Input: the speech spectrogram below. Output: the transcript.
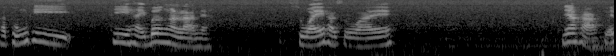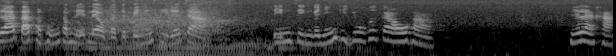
ผ้าถุงที่ที่ให้เบิ่งอันละเนี่ย สวยค่ะสวย เนี่ยค่ะ เวลาตัดผ้าถุงสำเร็จแล้วก็จะเป็นยังสีเด้อจ้ะตีนสินกับยังที่อยู่คือเก่าค่ะ นี่แหละค่ะ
